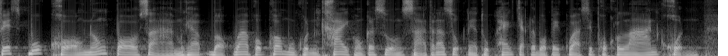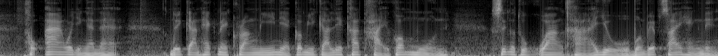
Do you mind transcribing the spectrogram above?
Facebook ของน้องป .3 ครับบอกว่าพบข้อมูลคนไข้ของกระทรวงสาธารณสุขเนี่ยถูกแฮกจากระบบไปกว่า 16 ล้านคนเขาอ้างว่าอย่างนั้นนะฮะโดยการแฮกในครั้งนี้เนี่ยก็มีการเรียกค่าถ่ายข้อมูล ซึ่งก็ถูกวางขายอยู่บนเว็บไซต์แห่งหนึ่ง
